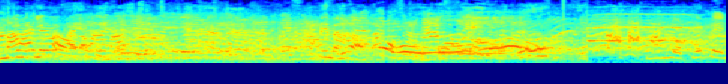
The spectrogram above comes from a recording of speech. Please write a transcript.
มม้าเมื่อกี้ต่อแล้วผมม้าเต้นมาด้วยเหรอโอ้โหหลบแล้วเป็น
